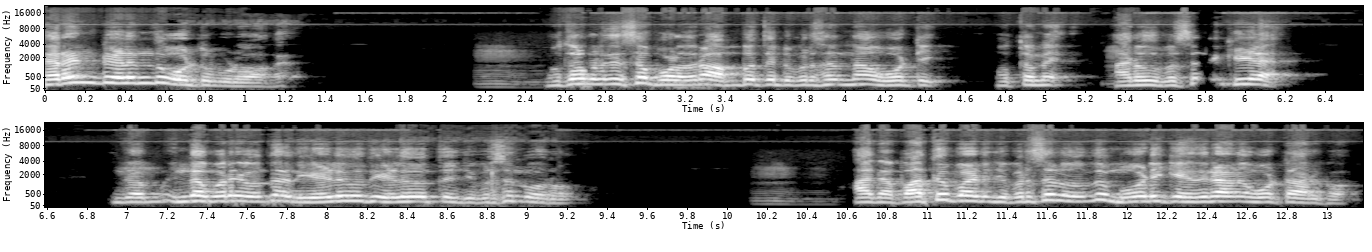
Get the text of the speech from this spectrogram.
திரண்டெழுந்து ஓட்டு போடுவாங்க. உத்தரப்பிரதேசம் போன தடவை ஐம்பத்தெட்டு பர்சன்ட் தான் ஓட்டிங் மொத்தமே. அறுபது பர்சன்ட் கீழே. இந்த இந்த முறை வந்து அது எழுபது எழுபத்தஞ்சு பர்சன்ட் வரும். அந்த பத்து பதினஞ்சு பர்சன்ட் வந்து மோடிக்கு எதிரான ஓட்டா இருக்கும்.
